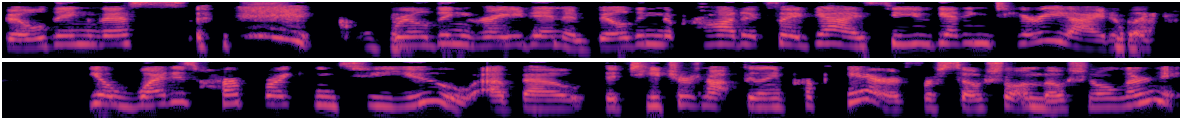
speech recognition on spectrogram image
building this, building Graydin and building the products. Like, yeah, I see you getting teary eyed of like, you know, what is heartbreaking to you about the teachers not feeling prepared for social emotional learning?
